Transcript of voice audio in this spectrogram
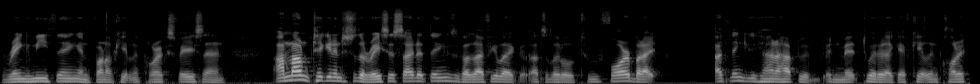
ring me thing in front of Caitlin Clark's face. And I'm not taking it into the racist side of things because I feel like that's a little too far. But I, I think you kind of have to admit to it. Like if Caitlin Clark,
